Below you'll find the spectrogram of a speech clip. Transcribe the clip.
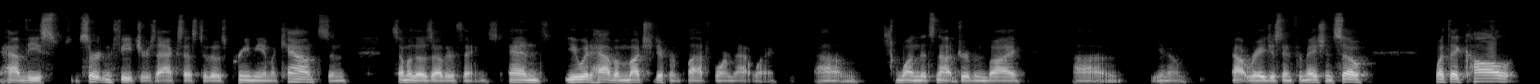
have these certain features, access to those premium accounts and some of those other things. And you would have a much different platform that way. Um, one that's not driven by, uh, you know, outrageous information. So, what they call,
